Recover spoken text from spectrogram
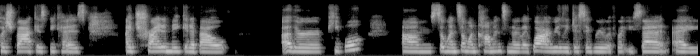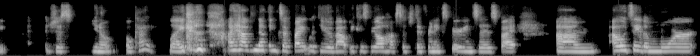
pushback is because I try to make it about other people. Um, so when someone comments and they're like, wow, I really disagree with what you said, I just, you know, okay, like I have nothing to fight with you about because we all have such different experiences. But um, I would say the more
